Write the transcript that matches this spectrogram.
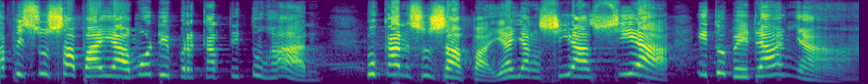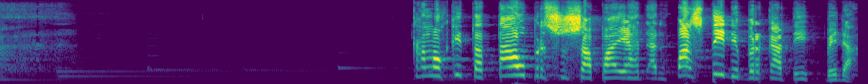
Tapi susah payahmu diberkati Tuhan. Bukan susah payah yang sia-sia. Itu bedanya. Kalau kita tahu bersusah payah dan pasti diberkati, beda.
